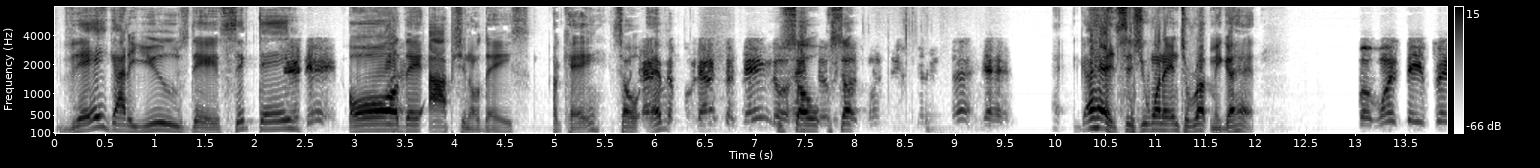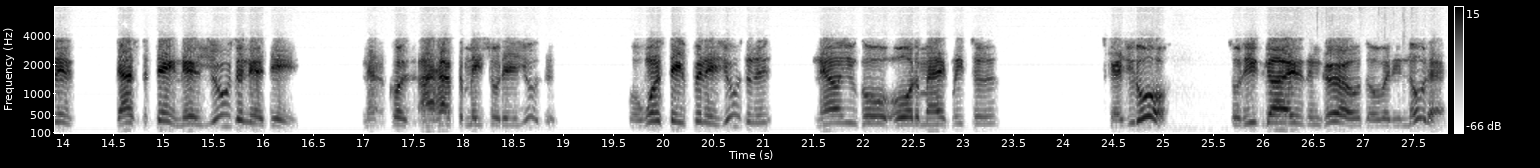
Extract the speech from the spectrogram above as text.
they got to use their sick day day. or their optional days. Okay, so That's, every, the, that's the thing, though. So- Hector, so- because once they finish that, go ahead. Go ahead, since you want to interrupt me. Go ahead. But once they finish, that's the thing. They're using their days. Now, because I have to make sure they use it. But once they finish using it, now you go automatically to scheduled off. So these guys and girls already know that.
